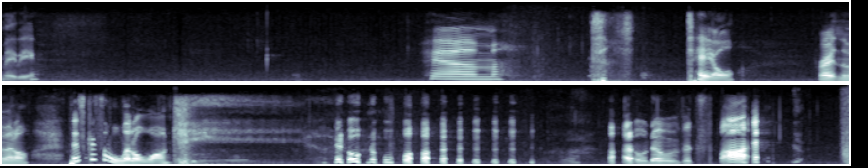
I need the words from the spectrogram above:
Maybe. Him. Tail. Right in the middle. This gets a little wonky. I don't know why. I don't know if it's fine. oh,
